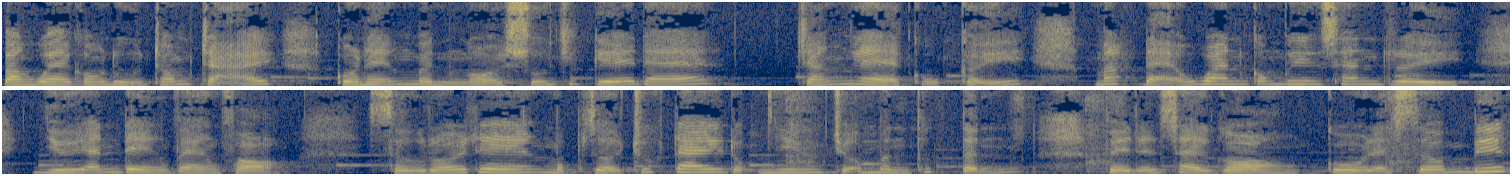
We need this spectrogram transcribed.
Băng qua con đường trống trải cô nén mình ngồi xuống chiếc ghế đá trắng ngà cũ kỹ, mắt đảo quanh công viên xanh rì, dưới ánh đèn vàng vọt. Sự rối ren một giờ trước đây đột nhiên trở mình thức tỉnh. Về đến Sài Gòn, cô đã sớm biết.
